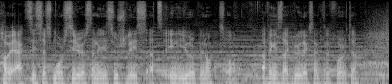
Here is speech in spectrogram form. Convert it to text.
how he acts is just more serious than he is usually is at, in Europe, you know. So I think it's like really excited for it. Yeah.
